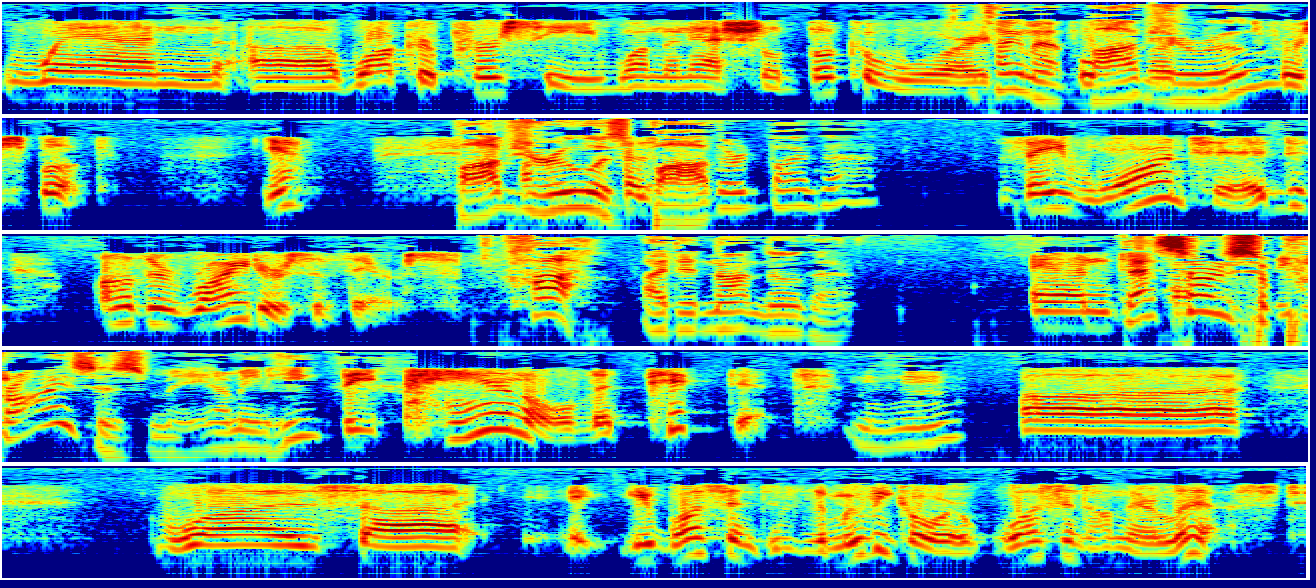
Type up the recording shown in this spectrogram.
when uh, Walker Percy won the National Book Award. You're talking about Bob Giroux? First book. Yeah. Bob Giroux was bothered by that? They wanted other writers of theirs. Ha! I did not know that. And that sort of uh, surprises the, me. I mean, he the panel that picked it mm-hmm. uh, was uh, it, it wasn't the moviegoer wasn't on their list,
